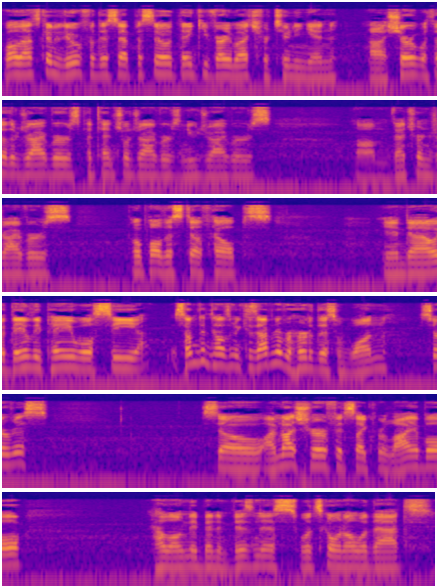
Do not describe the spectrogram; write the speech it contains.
Well, that's going to do it for this episode. Thank you very much for tuning in. Uh, share it with other drivers, potential drivers, new drivers, um, veteran drivers. Hope all this stuff helps. And uh, with daily pay, we'll see. Something tells me because I've never heard of this one service, so I'm not sure if it's like reliable. How long they've been in business? What's going on with that?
